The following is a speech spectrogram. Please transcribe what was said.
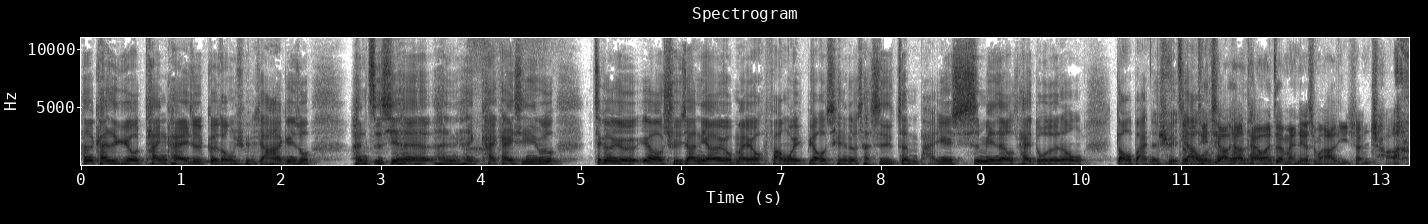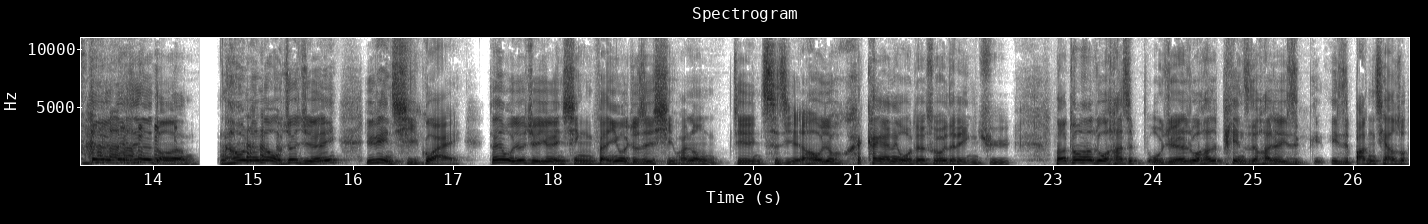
他就开始给我摊开，就是各种雪茄。他跟你说很仔细，很很很开开心心，说这个有要雪茄，你要有买有防伪标签的才是正牌，因为市面上有太多的那种盗版的雪茄。听起来好像台湾在买那个什么阿里山茶，对，类似那种。然后呢，那我就觉得哎，有点奇怪，但是我就觉得有点兴奋，因为我就是喜欢那种有点刺激。然后我就看看看那个我的所有的邻居。然后通常如果他是，我觉得如果他是骗子的话，就一直一直帮腔说，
